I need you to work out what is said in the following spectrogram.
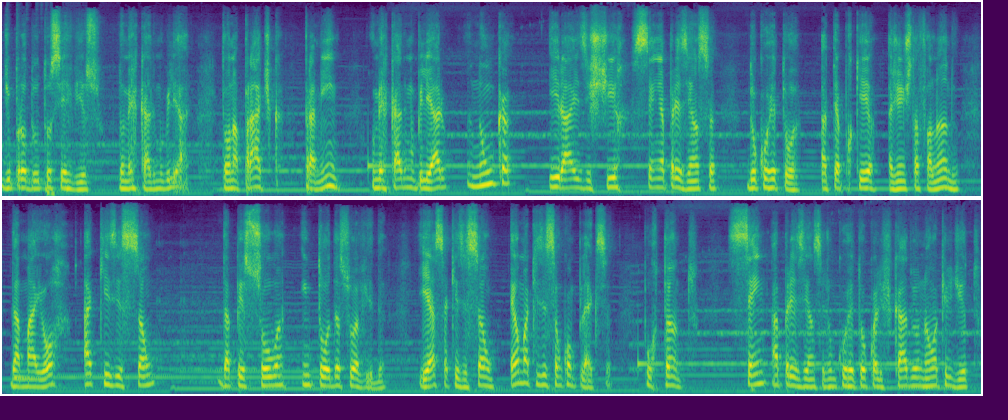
de produto ou serviço do mercado imobiliário. Então, na prática, para mim, o mercado imobiliário nunca irá existir sem a presença do corretor até porque a gente está falando da maior aquisição da pessoa em toda a sua vida. E essa aquisição é uma aquisição complexa. Portanto, sem a presença de um corretor qualificado, eu não acredito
